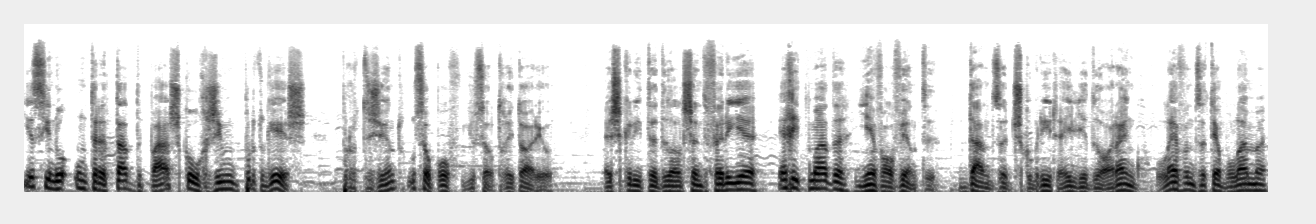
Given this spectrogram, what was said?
e assinou um tratado de paz com o regime português, protegendo o seu povo e o seu território. A escrita de Alexandre Faria é ritmada e envolvente. Dá-nos a descobrir a ilha de Orango, leva-nos até Bolama,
